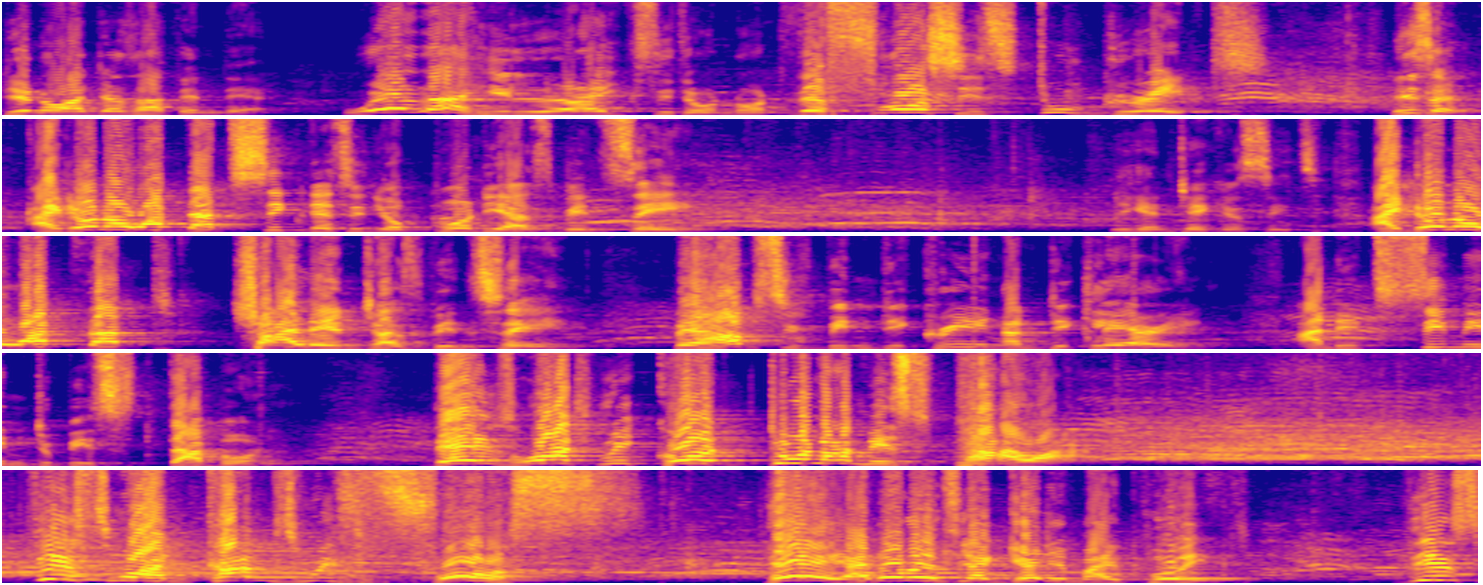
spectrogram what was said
Do you know what just happened there? Whether he likes it or not, the force is too great. Listen, I don't know what that sickness in your body has been saying. You can take your seats. I don't know what that challenge has been saying. Perhaps you've been decreeing and declaring, and it's seeming to be stubborn. There is what we call dunamis power. This one comes with force. Hey, I don't know if you're getting my point. This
